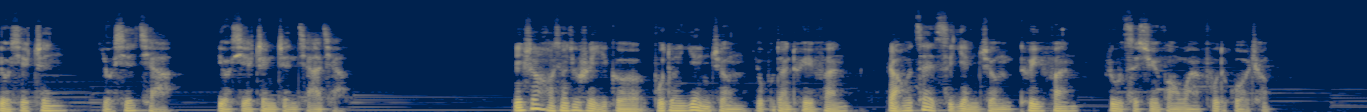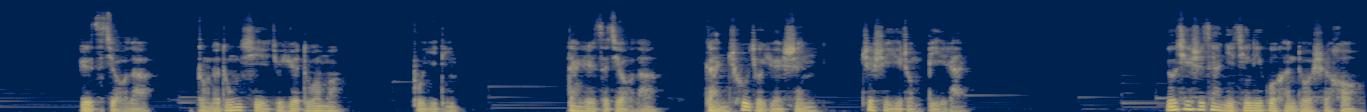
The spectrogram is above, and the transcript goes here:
有些真，有些假，有些真真假假。人生好像就是一个不断验证又不断推翻，然后再次验证推翻，如此循环往复的过程。日子久了。懂的东西就越多吗？不一定。但日子久了，感触就越深，这是一种必然。尤其是在你经历过很多时候，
